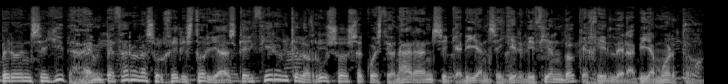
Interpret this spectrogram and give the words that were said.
Pero enseguida empezaron a surgir historias que hicieron que los rusos se cuestionaran si querían seguir diciendo que Hitler había muerto.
